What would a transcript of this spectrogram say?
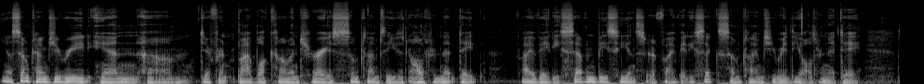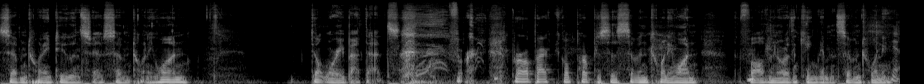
You know, sometimes you read in um, different Bible commentaries, sometimes they use an alternate date, 587 BC instead of 586. Sometimes you read the alternate date, 722 instead of 721. Don't worry about that. for, for all practical purposes, 721, the fall of the northern kingdom, and 720, Yeah.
